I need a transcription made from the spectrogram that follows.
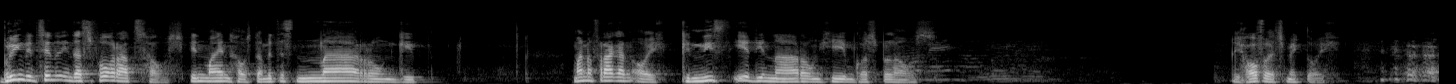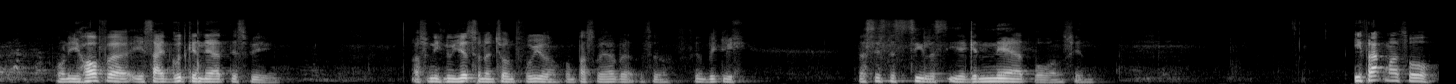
Bring den Zehnten in das Vorratshaus, in mein Haus, damit es Nahrung gibt. Meine Frage an euch, genießt ihr die Nahrung hier im Gospelhaus? Ich hoffe, es schmeckt euch. Und ich hoffe, ihr seid gut genährt deswegen. Also nicht nur jetzt, sondern schon früher vom Pastor Herbert. Also wirklich, das ist das Ziel, dass ihr genährt worden sind. Ich frage mal so,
